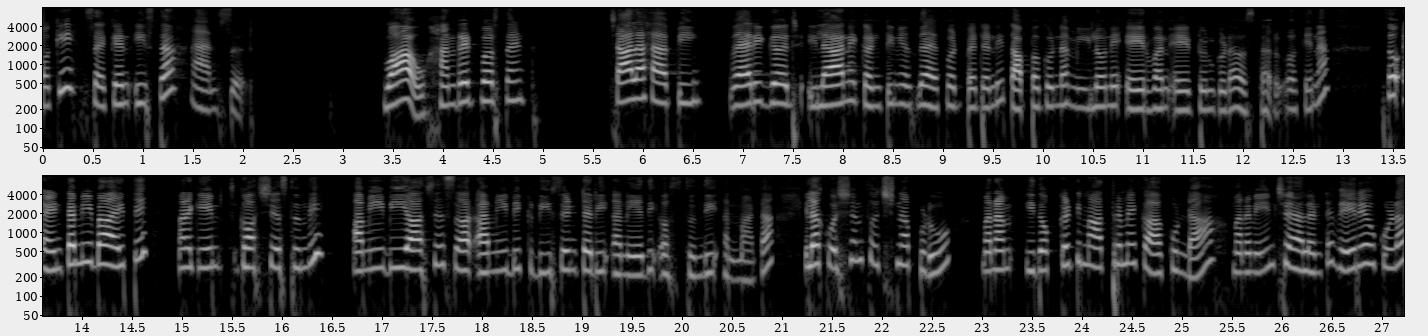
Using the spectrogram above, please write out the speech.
okay second is the answer. Wow 100% చాలా హ్యాపీ వెరీ గుడ్ ఇలానే కంటిన్యూస్గా ఎఫర్ట్ పెట్టండి. తప్పకుండా మీలోనే ఎయిర్ వన్ ఎయిర్ టూలు కూడా వస్తారు. ఓకేనా సో ఎంటమీబా అయితే మనకేం కాస్ట్ చేస్తుంది? అమీబియాసిస్ ఆర్ అమీబిక్ డీసెంటరీ అనేది వస్తుంది అన్నమాట. ఇలా క్వశ్చన్స్ వచ్చినప్పుడు మనం ఇదొక్కటి మాత్రమే కాకుండా మనం ఏం చేయాలంటే వేరేవి కూడా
